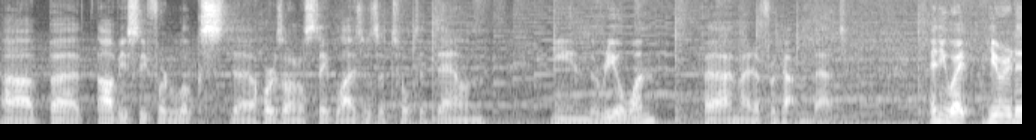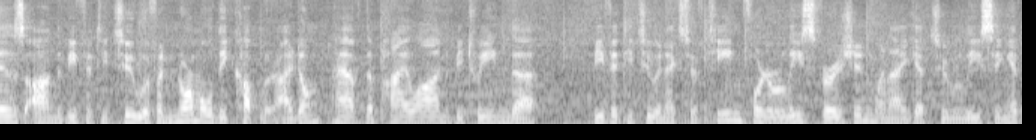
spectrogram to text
Uh, but obviously for looks, the horizontal stabilizers are tilted down in the real one. But I might have forgotten that. Anyway, here it is on the B-52 with a normal decoupler. I don't have the pylon between the B-52 and X-15 for the release version when I get to releasing it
